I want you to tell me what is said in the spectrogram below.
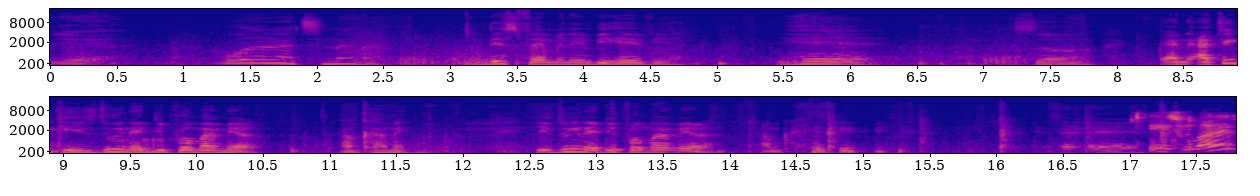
Yeah. What? Nah. This feminine behavior. Yeah. So, and I think he's doing a diploma mill. I'm coming. He's doing a diploma mill. I'm coming. uh, he's what?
